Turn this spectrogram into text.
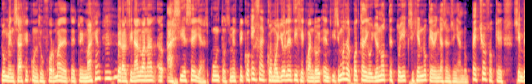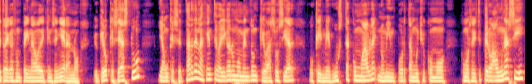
tu mensaje con tu forma de, de tu imagen, pero al final van a, así es ella, punto. ¿Sí me explico? Exacto. Como yo les dije, cuando en- hicimos el podcast, digo, yo no te estoy exigiendo que vengas enseñando pechos o que siempre traigas un peinado de quinceñera, no. Yo quiero que seas tú y aunque se tarde la gente, va a llegar un momento en que va a asociar, ok, me gusta cómo habla, no me importa mucho cómo, cómo se viste, pero aún así,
